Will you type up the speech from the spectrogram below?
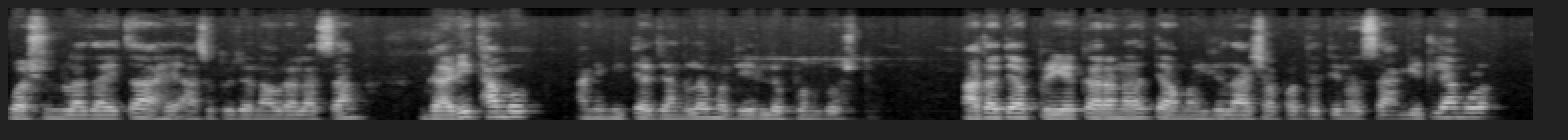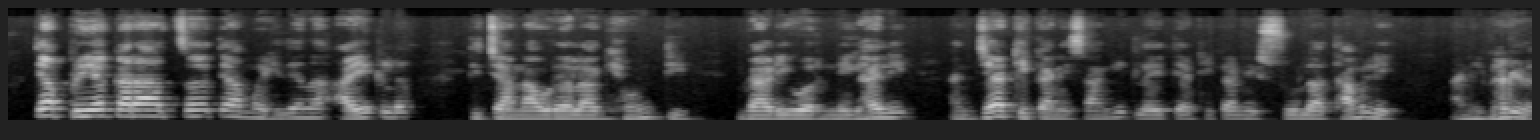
वॉशरूमला जायचं आहे असं तुझ्या नवऱ्याला सांग. गाडी थांबव आणि मी त्या जंगलामध्ये लपून बसतो. आता त्या प्रियकरानं त्या महिलेला अशा पद्धतीनं सांगितल्यामुळं त्या प्रियकराचं त्या महिलेनं ऐकलं तिच्या नवऱ्याला घेऊन ती गाडीवर निघाली आणि ज्या ठिकाणी सांगितलंय त्या ठिकाणी सूला थांबली आणि घडलं.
